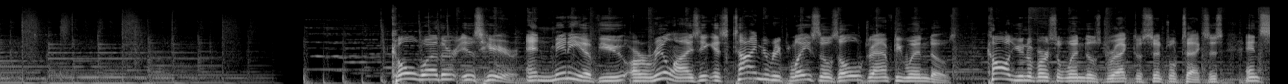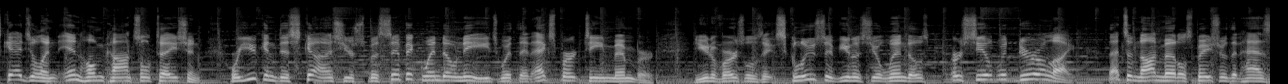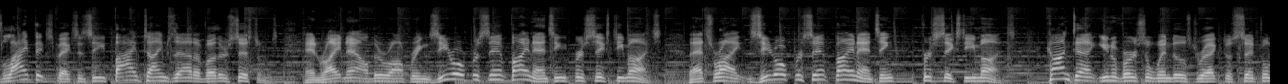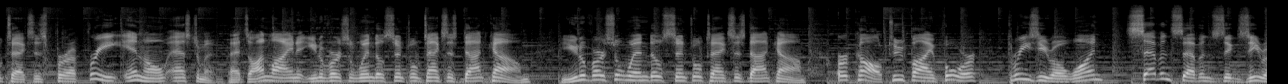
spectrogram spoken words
Cold weather is here, and many of you are realizing it's time to replace those old drafty windows. Call Universal Windows Direct of Central Texas and schedule an in home consultation where you can discuss your specific window needs with an expert team member. Universal's exclusive Uniseal windows are sealed with Duralite. That's a non-metal spacer that has life expectancy five times that of other systems. And right now, they're offering 0% financing for 60 months. That's right, 0% financing for 60 months. Contact Universal Windows Direct of Central Texas for a free in-home estimate. That's online at universalwindowscentraltexas.com, universalwindowscentraltexas.com, or call 254 301 7760.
